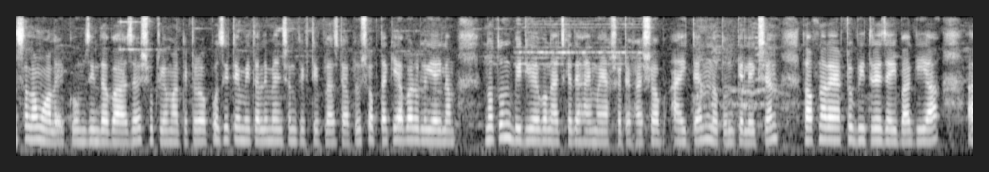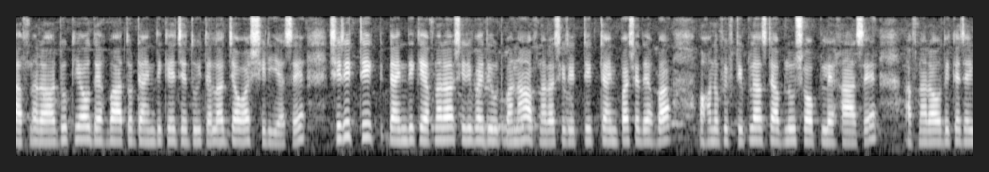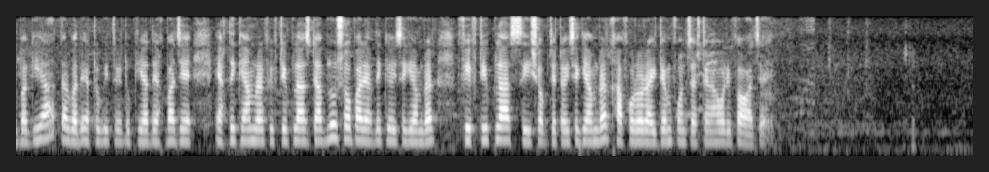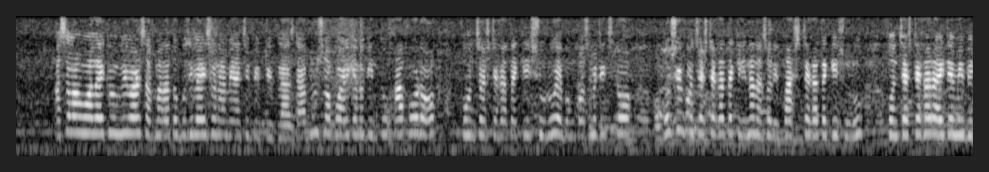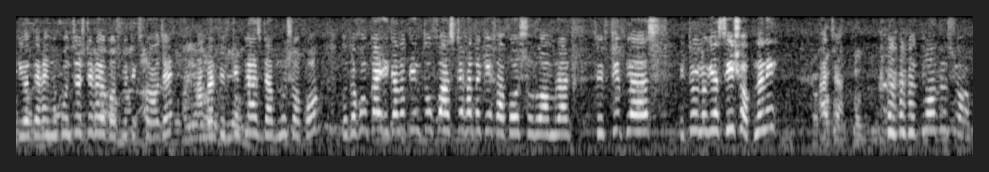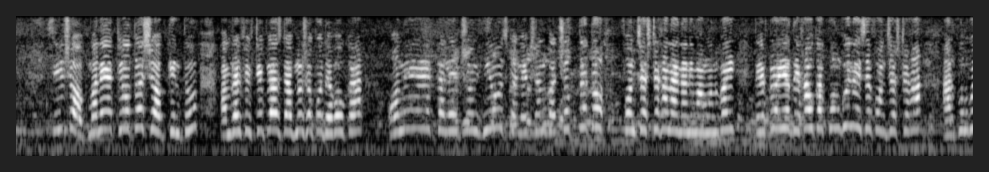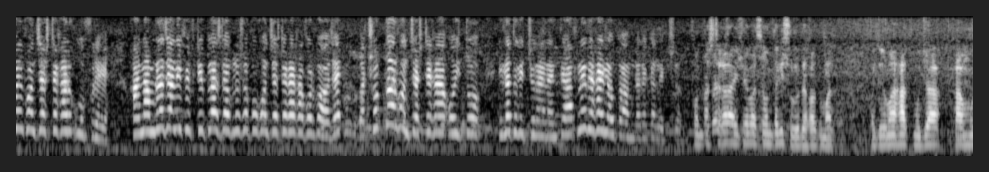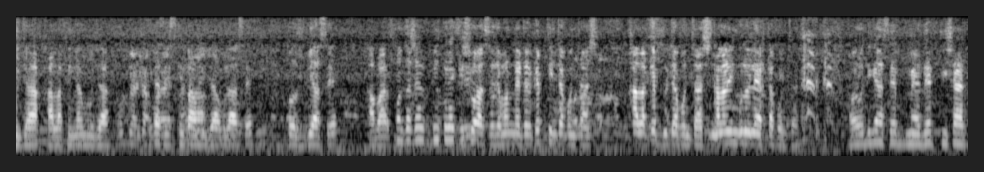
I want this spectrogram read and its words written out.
আসসালামু আলাইকুম জিন্দাবাজ শুক্রিয়া মার্কেটের অপোজিটে Mitali mansion fifty plus W সব তাকে আবারও লই আইলাম নতুন ভিডিও এবং আজকে দেখাই মই একশো টাকার সব আইটেম নতুন কালেকশন তো আপনারা একটু ভিতরে যাইবা গিয়া, আপনারা ঢুকিয়াও দেখবা তো ডাইন দিকে যে দুই তলার যাওয়ার সিঁড়ি আছে। সিঁড়ির ঠিক ডাইন দিকে আপনারা সিঁড়ি বাইরে উঠবা না, আপনারা সিঁড়ির ঠিক ডাইন পাশে দেখবা ওখানে ফিফটি প্লাস ডাব্লু সব লেখা আছে। আপনারা ওদিকে যাইবা গিয়া, তার বাদে একটু ভিতরে ঢুকিয়া দেখবা যে একদিকে আমরা ফিফটি প্লাস ডাব্লু সব আর একদিকে হয়েছে গিয়ে আমরা ফিফটি প্লাস সি সব যেটা হয়েছে গিয়ে আমরা খাফড়ের আইটেম পঞ্চাশ টাকা করে পাওয়া যায়। আসসালামু আলাইকুম ভিউয়ার্স আপনারা তো বুঝিলাইছেন আমি আছি ফিফটি প্লাস ডাব্লিউ শপ আর কেন কিন্তু কাপড়ও পঞ্চাশ টাকা থেকে শুরু এবং কসমেটিক্স তো অবশ্যই পঞ্চাশ টাকা থেকে না না সরি পাঁচ টাকা থেকে শুরু। পঞ্চাশ টাকার আইটেমই ভিডিও দেখাইমু পঞ্চাশ টাকায় কসমেটিক্স পাওয়া যায়। আমরা ফিফটি প্লাস ডাব্লিউ শপও তো দেখো কা এখানেও কিন্তু পাঁচ টাকা থেকে কাপড় শুরু। আমরা ফিফটি প্লাস একটু লগিয়া সি শপ না নি? আচ্ছা। ক্লথ শপ সি শপ মানে ক্লথের শপ কিন্তু। আমরা ফিফটি প্লাস ডাব্লিউ শপও দেখো কা অনেক কালেকশন হিউজ কালেকশন সত্যি তো পঞ্চাশ টাকা নাই নানি মামুন ভাই। তো একটু ইয়া দেখাও কা, কোন কোন হয়েছে পঞ্চাশ টাকা আর কোন কোন পঞ্চাশ টাকার উপরে। কারণ আমরা জানি ফিফটি প্লাস ডাব্লিউ শপও পঞ্চাশ টাকায় কাপড় পাওয়া যায় বাট সব তো আর পঞ্চাশ টাকা ওই তো ইলা তো কিচ্ছু নাই নাই আপনি দেখাইলাও তো আমরা কালেকশন পঞ্চাশ টাকার আইটেম আছে ওন থেকে শুরু দেখাও তোমার। ওই যে তোমার হাত মোজা, পা মোজা, খালা ফিঙ্গার মোজা, ঠিক আছে স্কিন পা মোজা ওগুলো আছে, তসবি আছে। আবার পঞ্চাশের ভিতরে কিছু আছে যেমন নেটের ক্যাপ তিনটা পঞ্চাশ খালা ক্যাপ দুইটা পঞ্চাশ কালারিংগুলো হইলে একটা পঞ্চাশ। আর ওদিকে আছে মেয়েদের টি শার্ট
